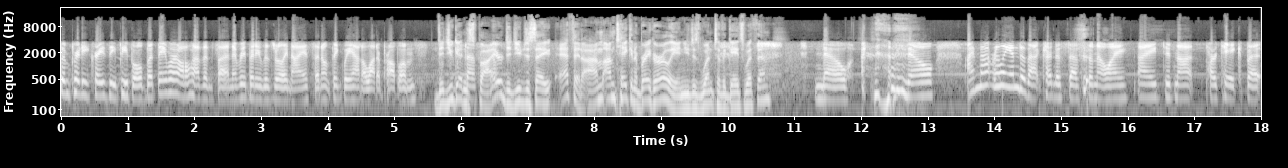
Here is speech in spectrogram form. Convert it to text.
some pretty crazy people, but they were all having fun. Everybody was really nice. I don't think we had a lot of problems. Did you get Stuff, inspired? Did you just say, F it, I'm, I'm taking a break early and you just went to the gates with them? No, no, I'm not really into that kind of stuff. So no, I I did not partake, but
